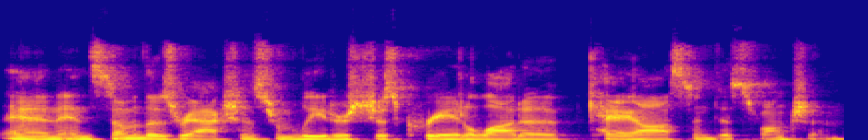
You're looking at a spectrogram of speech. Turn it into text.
and and some of those reactions from leaders just create a lot of chaos and dysfunction.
